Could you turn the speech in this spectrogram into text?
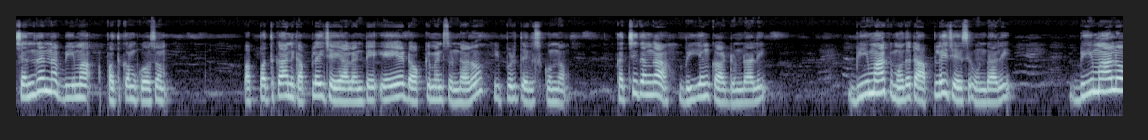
చంద్రన్న బీమా పథకం కోసం పథకానికి అప్లై చేయాలంటే ఏ ఏ డాక్యుమెంట్స్ ఉండాలో ఇప్పుడు తెలుసుకుందాం. ఖచ్చితంగా బియ్యం కార్డు ఉండాలి. బీమాకి మొదట అప్లై చేసి ఉండాలి. బీమాలో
